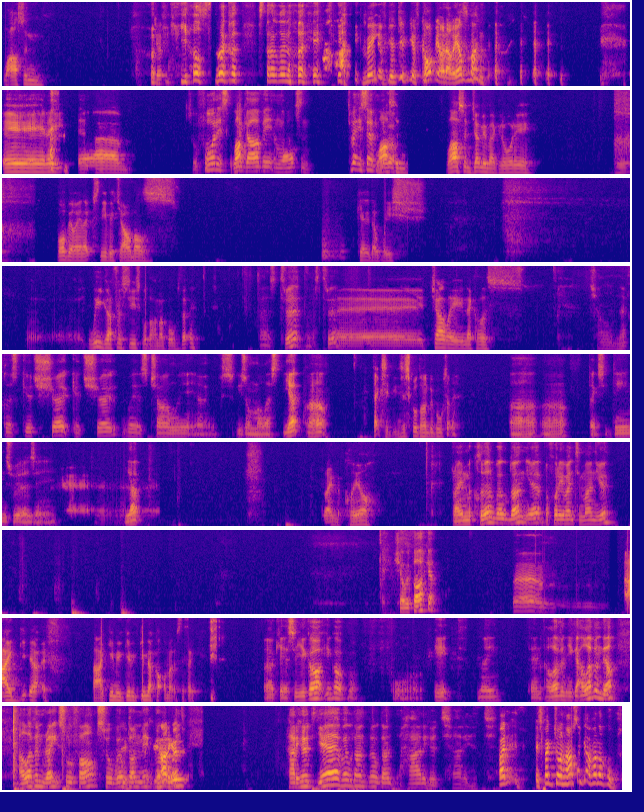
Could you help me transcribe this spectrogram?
Larsson, You're struggling, struggling already. Mate, you've, you've, you've caught me on unawares, man. uh, right. Um, so Forrest, La- McGarvey, and Larsson. 27 Larsson, Larsson, Jimmy McGrory, Bobby Lennox, Stevie Chalmers, Kenny Dalglish, uh, Leigh Griffiths, he scored 100 goals, didn't he? That's true. That's true. Uh, Charlie Nicholas. Charlie Nicholas, good shout, good shout. Where's Charlie? he's on my list. Yep. Uh huh. Dixie Deans just scored 100 goals, didn't he? Uh huh. Uh huh. Dixie Deans, where is he? Uh, yep. Brian McClair. Brian McClair, well done. Yeah, before he went to Man U. Shall we park it? Um, I yeah, I give me give me give me a couple of minutes to think. Okay, so you got you got what four, eight, nine, ten, eleven. You got eleven there. Eleven right so far. So well done, mate. Well done. Harry Hood. Yeah, well done, well done. Harry Hood. Harry Hood. But is Big John Hartson got 100 goals?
